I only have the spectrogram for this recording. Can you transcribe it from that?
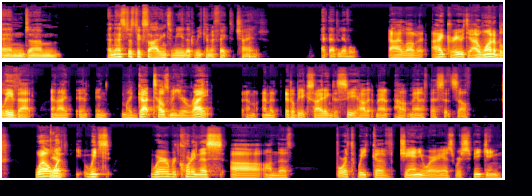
And um, and that's just exciting to me that we can affect a change at that level. I love it. I agree with you. I want to believe that, and I and my gut tells me you're right, and and it, will be exciting to see how that man, how it manifests itself. Well, yeah. what we we're recording this uh, on the fourth week of January as we're speaking,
